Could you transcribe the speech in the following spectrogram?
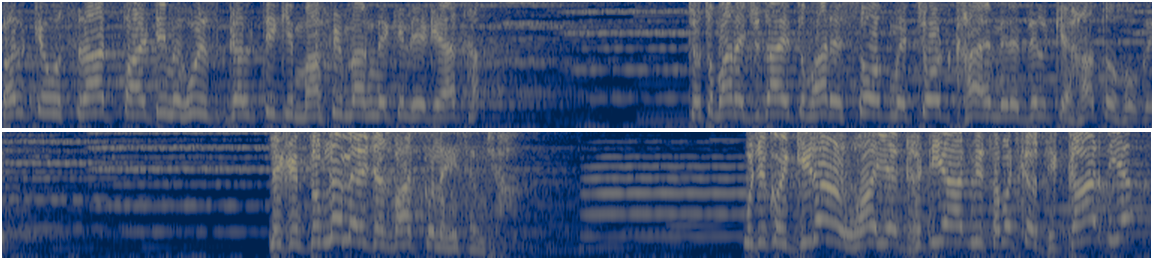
बल्कि उस रात पार्टी में हुई इस गलती की माफ़ी मांगने के लिए गया था, जो तुम्हारे जुदाई, तुम्हारे सोग में चोट खाए मेरे दिल के हाथों हो गई। लेकिन तुमने मेरे जज्बात को नहीं समझा। मुझे कोई गिरा हुआ या घटिया आदमी समझकर धिक्कार दिया।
